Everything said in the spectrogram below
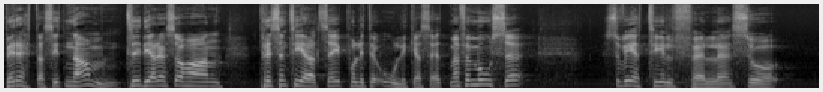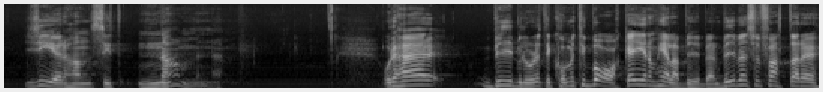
berättar sitt namn. Tidigare så har han presenterat sig på lite olika sätt, men för Mose så vid ett tillfälle så ger han sitt namn. Och det här bibelordet det kommer tillbaka genom hela bibeln. Bibelns författare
